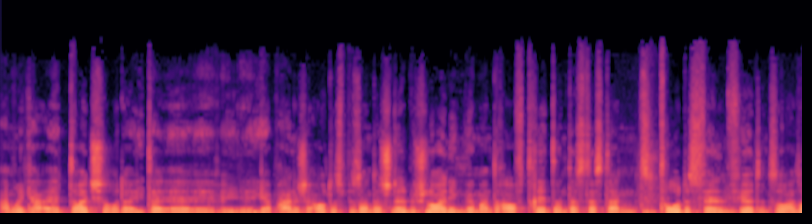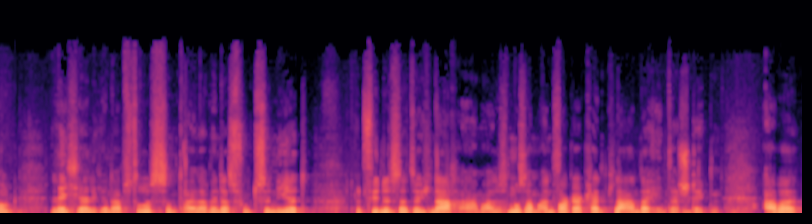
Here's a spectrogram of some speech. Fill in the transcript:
Amerika äh, deutsche oder Ital äh, japanische Autos besonders schnell beschleunigen, wenn man drauf tritt und dass das dann zu Todesfällen führt und so. Also lächerlich und abstrus zum Teil. Aber wenn das funktioniert, dann findet es natürlich Nachahmer. Also es muss am Anfang gar kein Plan dahinter stecken. Aber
